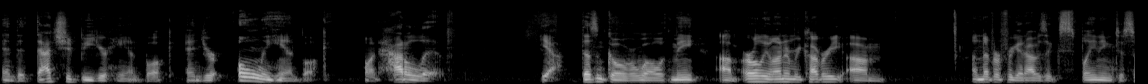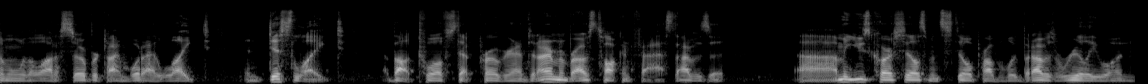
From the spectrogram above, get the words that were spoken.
and that that should be your handbook and your only handbook on how to live. Yeah, doesn't go over well with me. Um, early on in recovery, um, I'll never forget I was explaining to someone with a lot of sober time what I liked and disliked about 12 step programs. And I remember I was talking fast. I was a am uh, a used car salesman still probably, but I was really one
